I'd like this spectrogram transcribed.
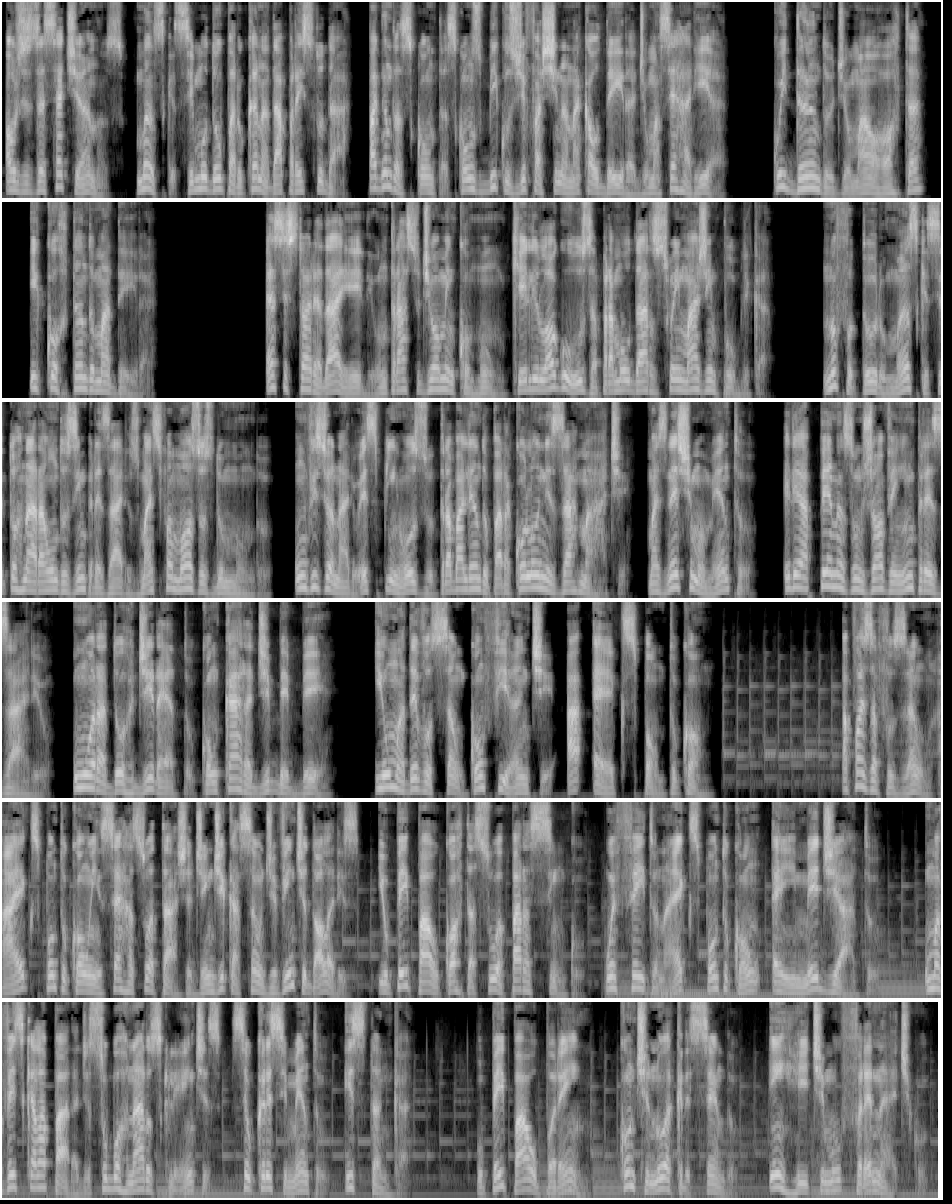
Aos 17 anos, Musk se mudou para o Canadá para estudar, pagando as contas com os bicos de faxina na caldeira de uma serraria, cuidando de uma horta e cortando madeira. Essa história dá a ele um traço de homem comum que ele logo usa para moldar sua imagem pública. No futuro, Musk se tornará um dos empresários mais famosos do mundo, um visionário espinhoso trabalhando para colonizar Marte. Mas neste momento, ele é apenas um jovem empresário, um orador direto com cara de bebê e uma devoção confiante a X.com. Após a fusão, a X.com encerra sua taxa de indicação de 20 dólares e o PayPal corta a sua para 5. O efeito na X.com é imediato. Uma vez que ela para de subornar os clientes, seu crescimento estanca. O PayPal, porém, continua crescendo em ritmo frenético.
